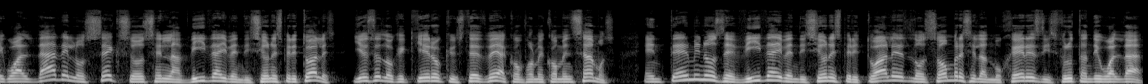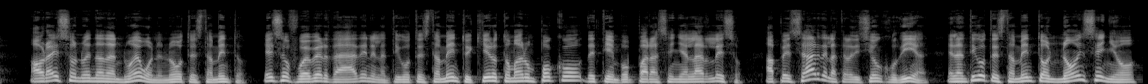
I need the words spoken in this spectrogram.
igualdad de los sexos en la vida y bendición espirituales. Y eso es lo que quiero que usted vea conforme comenzamos. En términos de vida y bendición espirituales, los hombres y las mujeres disfrutan de igualdad. Ahora, eso no es nada nuevo en el Nuevo Testamento. Eso fue verdad en el Antiguo Testamento y quiero tomar un poco de tiempo para señalarle eso. A pesar de la tradición judía, el Antiguo Testamento no enseñó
